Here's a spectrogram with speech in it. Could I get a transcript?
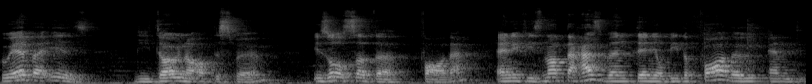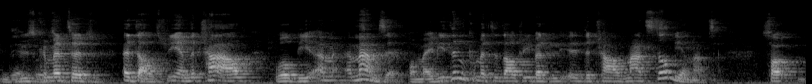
Whoever is the donor of the sperm is also the father, and if he's not the husband, then he'll be the father who, and who's committed adultery, and the child will be a, a mamzer. Or maybe he didn't commit adultery, but the child might still be a mamzer. So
